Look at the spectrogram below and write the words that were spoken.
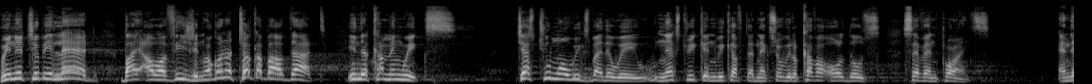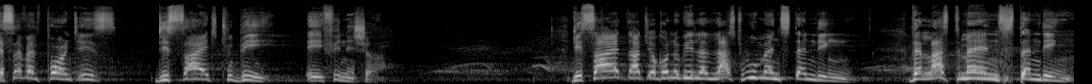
We need to be led by our vision. We're going to talk about that in the coming weeks. Just two more weeks, by the way. Next week and week after next, so we'll cover all those seven points. And the seventh point is decide to be a finisher. Decide that you're going to be the last woman standing the last man standing.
